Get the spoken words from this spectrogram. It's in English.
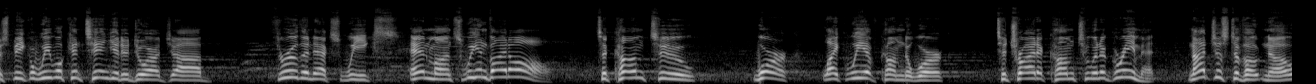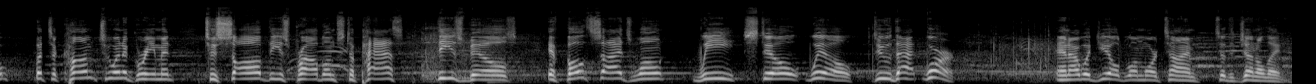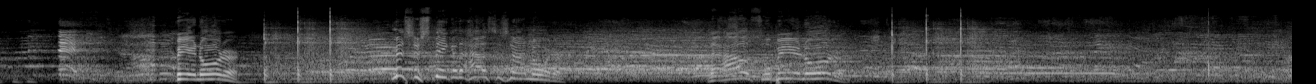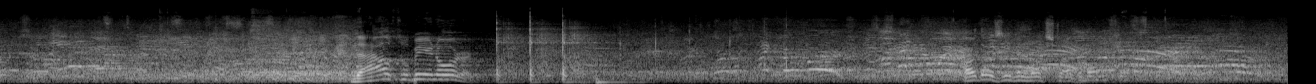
Mr. Speaker, we will continue to do our job through the next weeks and months. We invite all to come to work like we have come to work to try to come to an agreement, not just to vote no, but to come to an agreement to solve these problems, to pass these bills. If both sides won't, we still will do that work. And I would yield one more time to the gentlelady. Be in order. Mr. Speaker, the House is not in order. The House will be in order. The House will be in order. Are those even words strikeable?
